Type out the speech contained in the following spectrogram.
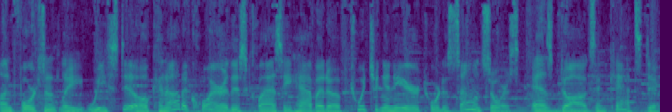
Unfortunately, we still cannot acquire this classy habit of twitching an ear toward a sound source as dogs and cats do.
